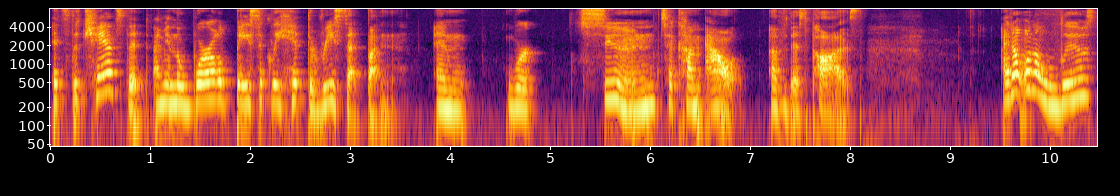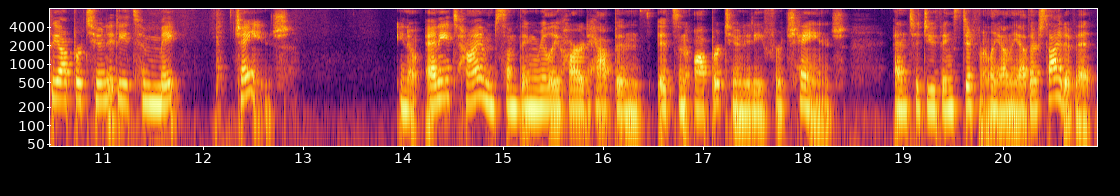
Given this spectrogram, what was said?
it's the chance that, I mean, the world basically hit the reset button and we're soon to come out of this pause. I don't want to lose the opportunity to make change. You know, anytime something really hard happens, it's an opportunity for change and to do things differently on the other side of it.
